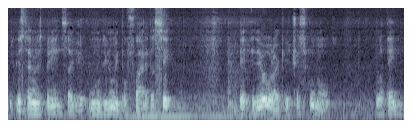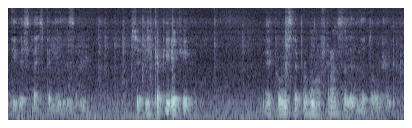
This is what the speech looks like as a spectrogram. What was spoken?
E questa è un'esperienza che uno di noi può fare da sé ed è ora che ciascuno la tenti questa esperienza. Il capire che, ecco questa è proprio una frase del dottore,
